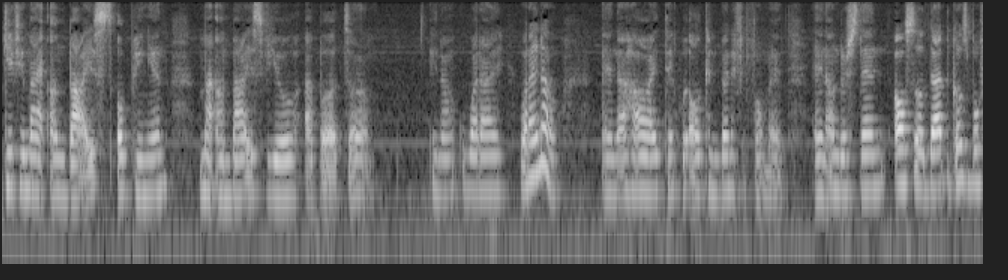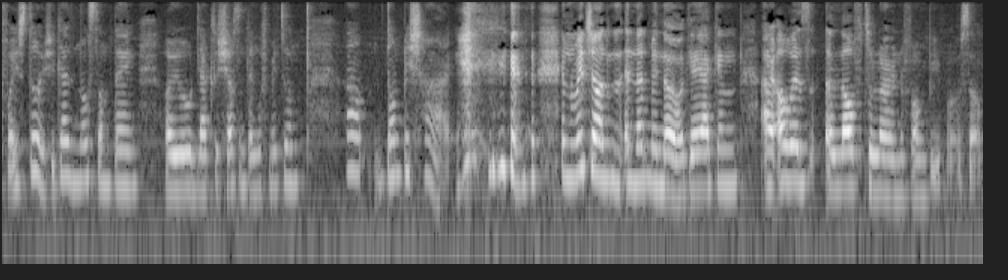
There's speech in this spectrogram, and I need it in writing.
give you my unbiased opinion, my unbiased view about um, you know what I what I know, and uh, how I think we all can benefit from it, and understand also that goes both ways too. If you guys know something or you would like to share something with me too. Uh, don't be shy and, and reach out and, and let me know okay i can i always uh, love to learn from people so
